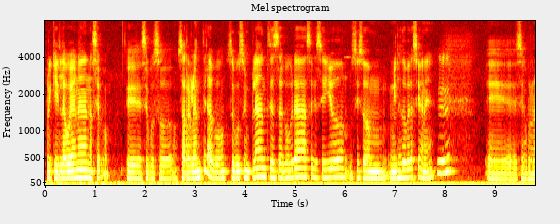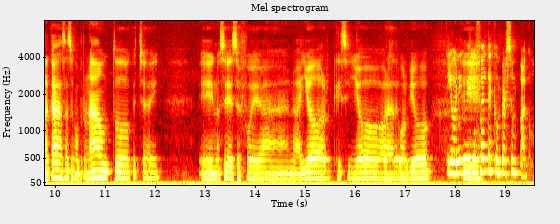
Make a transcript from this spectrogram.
Porque la weana, no sé, po, eh, se puso, se arregló entera, po, se puso implantes, se sacó grasa, qué sé yo, se hizo miles de operaciones. ¿Mm? Eh, se compró una casa, se compró un auto, ¿cachai? Eh, no sé, se fue a Nueva York, qué sé yo, ahora volvió. Lo único que Eh. le falta es comprarse un Paco.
